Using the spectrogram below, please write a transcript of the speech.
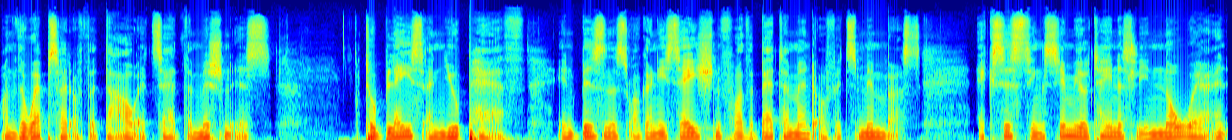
On the website of the DAO, it said the mission is to blaze a new path in business organization for the betterment of its members, existing simultaneously nowhere and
